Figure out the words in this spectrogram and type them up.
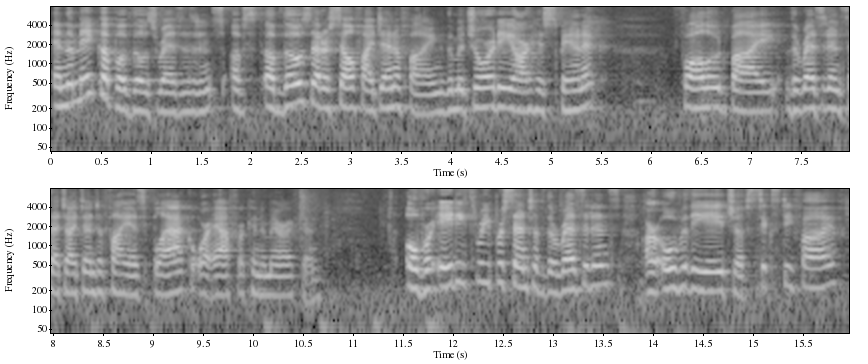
and the makeup of those residents, of, of those that are self-identifying, the majority are Hispanic, followed by the residents that identify as black or African American. Over 83% of the residents are over the age of 65,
